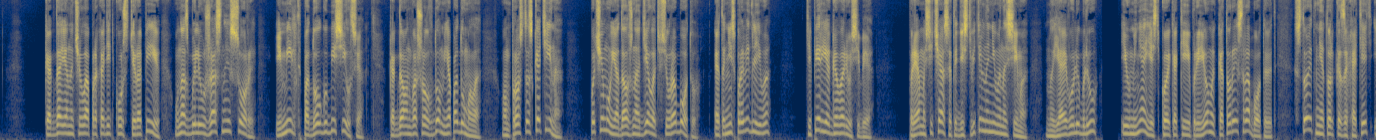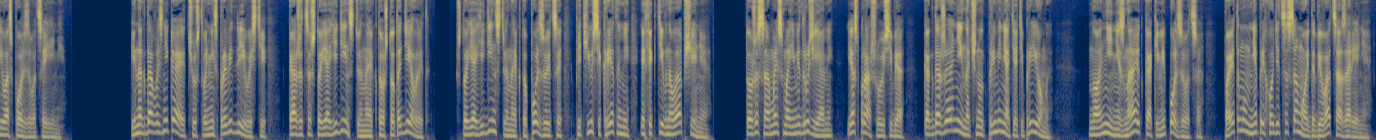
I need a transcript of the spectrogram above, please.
Когда я начала проходить курс терапии, у нас были ужасные ссоры, и Мильт подолгу бесился — когда он вошел в дом, я подумала, он просто скотина. Почему я должна делать всю работу? Это несправедливо. Теперь я говорю себе, прямо сейчас это действительно невыносимо, но я его люблю, и у меня есть кое-какие приемы, которые сработают. Стоит мне только захотеть и воспользоваться ими. Иногда возникает чувство несправедливости. Кажется, что я единственная, кто что-то делает что я единственная, кто пользуется пятью секретами эффективного общения. То же самое с моими друзьями. Я спрашиваю себя, когда же они начнут применять эти приемы? Но они не знают, как ими пользоваться, поэтому мне приходится самой добиваться озарения.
